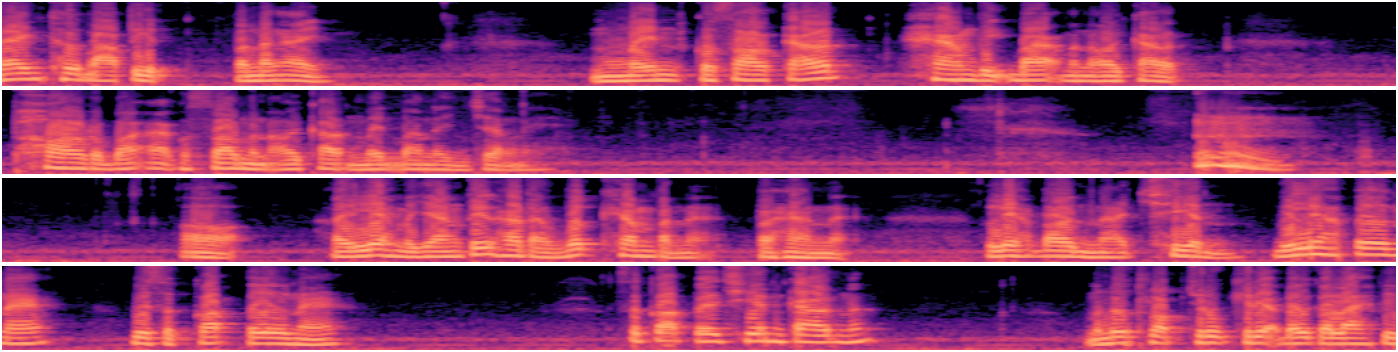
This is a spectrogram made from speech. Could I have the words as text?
លែងធ្វើបាបទៀតប៉ុណ្្នឹងឯងមិនមែនកុសលកើតហាមវិបាកមិនឲ្យកើតផលរបស់អកុសលមិនឲ្យកើតមិនមែនបានតែអញ្ចឹងទេ អហើយលះមួយយ៉ាងទៀតហៅថាវឹកខំបណៈបហានៈលះដោយអំណាចឈានវាលះពេលណាវាសកត់ពេលណាសកត់ពេលឈានកើតហ្នឹងមនុស្សធ្លាប់ជ្រុកជ្រាក់ដោយកលេសពី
